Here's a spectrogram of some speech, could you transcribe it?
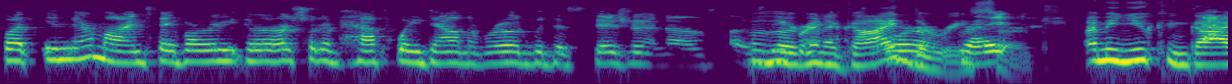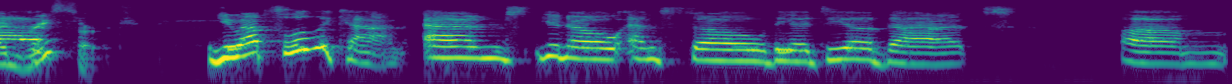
But in their minds, they've already, they're sort of halfway down the road with this vision of. of well, they're going to guide or, the research. Right? I mean, you can guide research. You absolutely can. And, you know, and so the idea that um,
